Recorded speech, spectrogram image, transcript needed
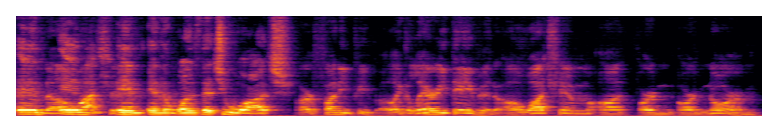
and, And I'll and, watch it. and and the ones that you watch are funny people like Larry David. I'll watch him on or or Norm.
